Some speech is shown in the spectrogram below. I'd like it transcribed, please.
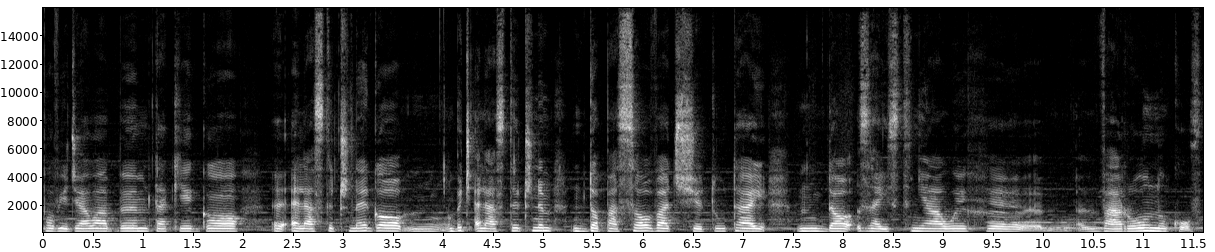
powiedziałabym, takiego y, elastycznego, mm, być elastycznym, dopasować się tutaj mm, do zaistniałych y, warunków.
